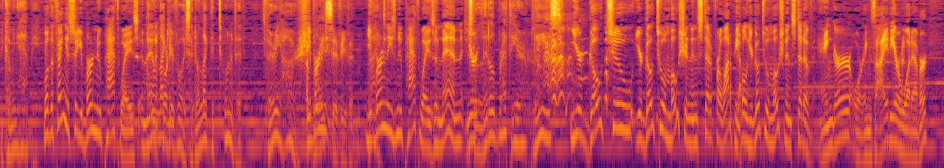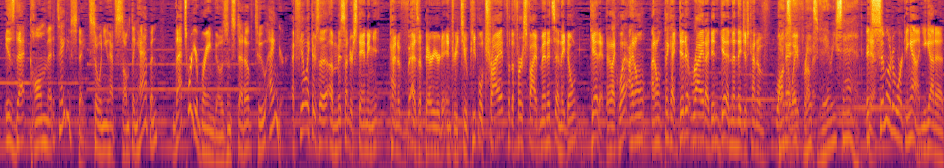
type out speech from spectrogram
becoming happy? Well, the thing is, so you burn new pathways, and then I don't like your voice. I don't like the tone of it. It's very harsh. you burn abrasive, even. you Right. burn these new pathways, and then Just a your little breath here, please. your go to your go to emotion instead of for a lot of people your go to emotion instead of anger or anxiety or whatever is that calm meditative state. So when you have something happen, that's where your brain goes instead of to anger. I feel like there's a, a misunderstanding kind of as a barrier to entry too. People try it for the first five minutes and they don't get it. They're like, "What? I don't. I don't think I did it right. I didn't get," it. and then they just kind of walk away from That's it. It's very sad. It's Yeah. similar to working out. You gotta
